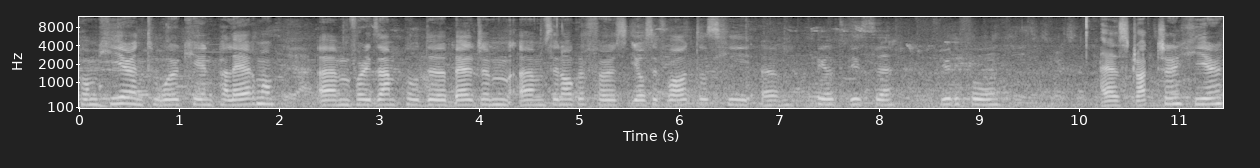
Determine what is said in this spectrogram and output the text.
come here and to work here in Palermo. Um, for example, the Belgian um, scenographer Jozef Wouters, he um, built this uh, beautiful uh, structure here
